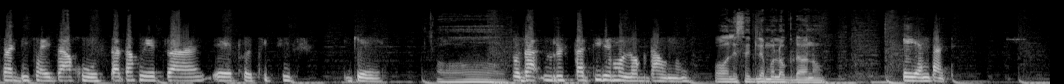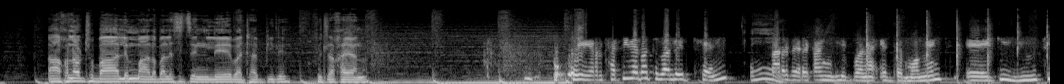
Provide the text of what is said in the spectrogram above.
Ra decide go starta go etsa eh, protective gear. Oh. So that re startile mo lockdown o le sedile mo lockdownong. E yang tate a gona batho ba le mmala ba le setseng le bathapile go fitlha ga yana? Eh, re thapile batho ba le ten Oh. ba re berekang le bona at the moment. Eh ke youth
